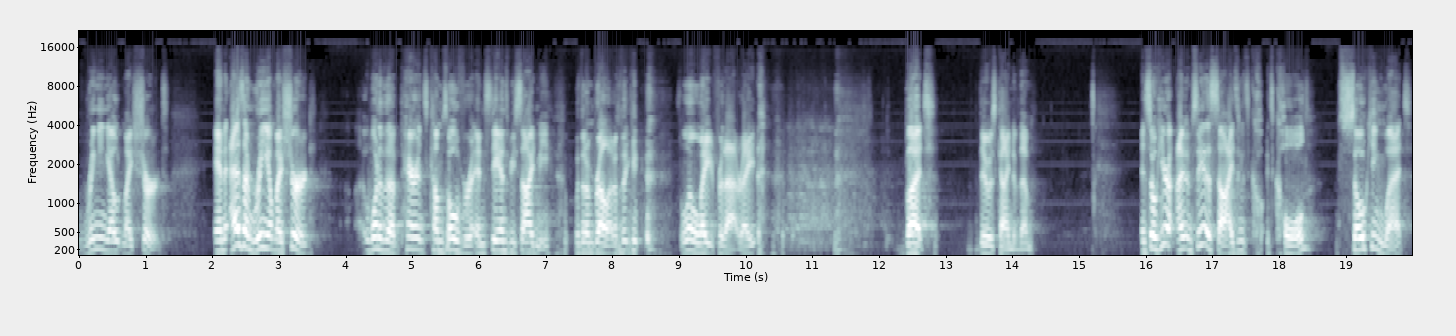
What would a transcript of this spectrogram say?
wringing out my shirt. And as I'm wringing out my shirt, one of the parents comes over and stands beside me with an umbrella. And I'm thinking, it's a little late for that, right? but it was kind of them. And so here I'm sitting at the sides, and it's, it's cold. soaking wet,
